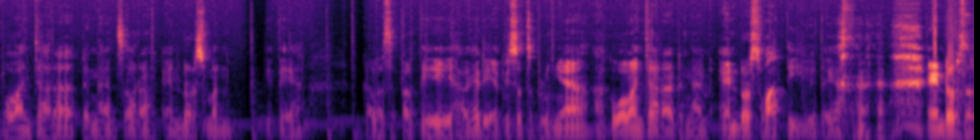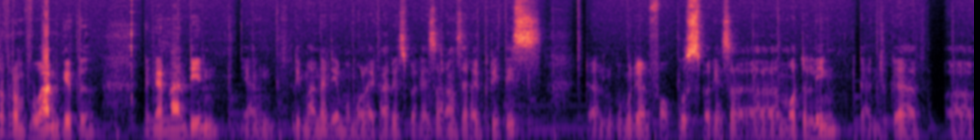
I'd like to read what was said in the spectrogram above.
wawancara dengan seorang endorsement gitu ya. Kalau seperti halnya di episode sebelumnya, aku wawancara dengan endorsewati gitu ya, endorser perempuan gitu, dengan Nadine yang di mana dia memulai karir sebagai seorang selebritis dan kemudian fokus sebagai uh, modeling dan juga uh,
